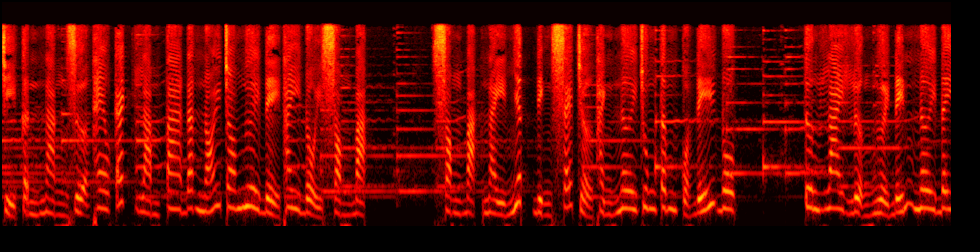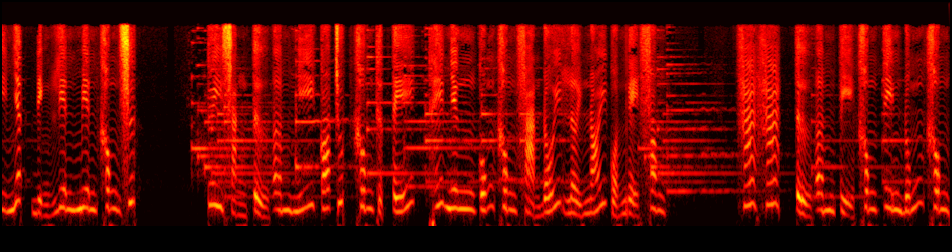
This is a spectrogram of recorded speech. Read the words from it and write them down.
chỉ cần nàng dựa theo cách làm ta đã nói cho ngươi để thay đổi sòng bạc. Sòng bạc này nhất định sẽ trở thành nơi trung tâm của đế đô. Tương lai lượng người đến nơi đây nhất định liên miên không dứt. Tuy rằng tử âm nghĩ có chút không thực tế, thế nhưng cũng không phản đối lời nói của nghệ phong. Ha ha, tử âm tỷ không tin đúng không?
